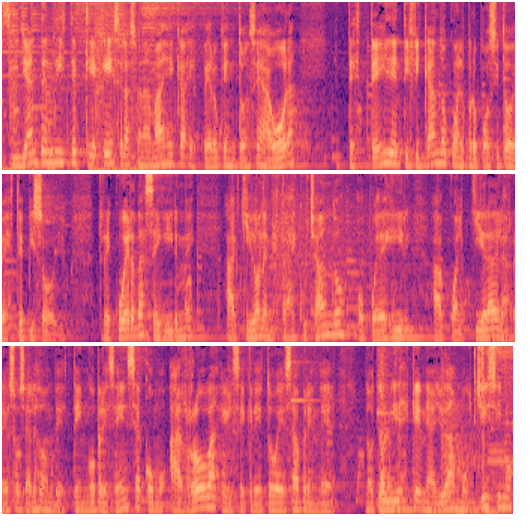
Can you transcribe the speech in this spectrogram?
Si ya entendiste qué es la zona mágica, espero que entonces ahora te estés identificando con el propósito de este episodio. Recuerda seguirme aquí donde me estás escuchando o puedes ir a cualquiera de las redes sociales donde tengo presencia como arroba el secreto es aprender. No te olvides que me ayudas muchísimo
